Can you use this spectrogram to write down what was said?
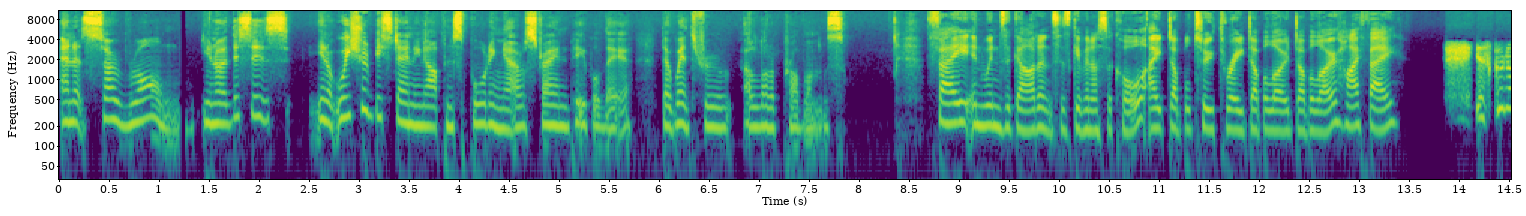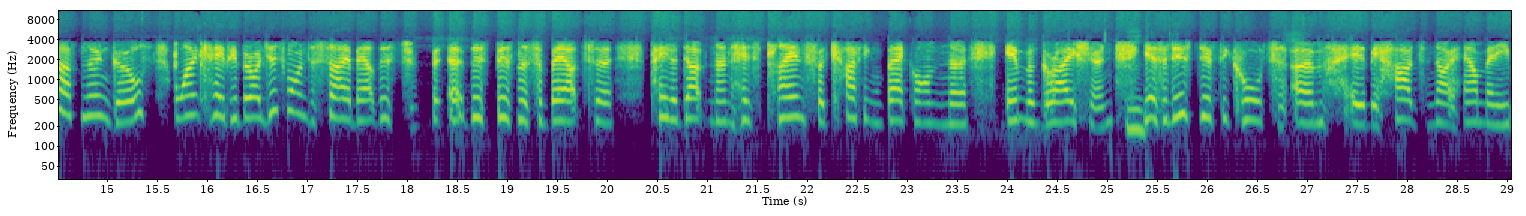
and it's so wrong. You know, this is you know we should be standing up and supporting our Australian people there that went through a lot of problems. Faye in Windsor Gardens has given us a call. Eight double two three double o double o. Hi, Faye. Yes, good afternoon, girls. I won't keep you, but I just wanted to say about this uh, this business about uh, Peter Dutton and his plans for cutting back on uh, immigration. Yes, it is difficult. Um, it'd be hard to know how many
